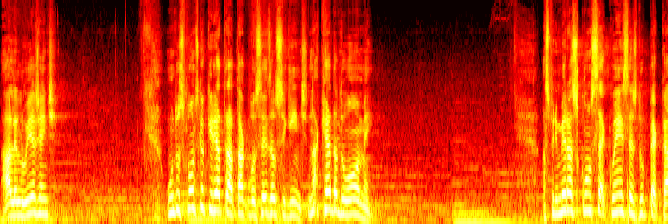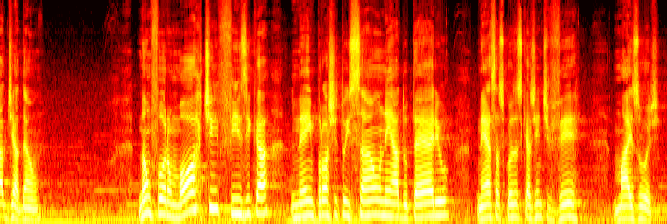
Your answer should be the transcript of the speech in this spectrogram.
Aleluia, gente. Um dos pontos que eu queria tratar com vocês é o seguinte: na queda do homem, as primeiras consequências do pecado de Adão não foram morte física, nem prostituição, nem adultério, nem essas coisas que a gente vê mais hoje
